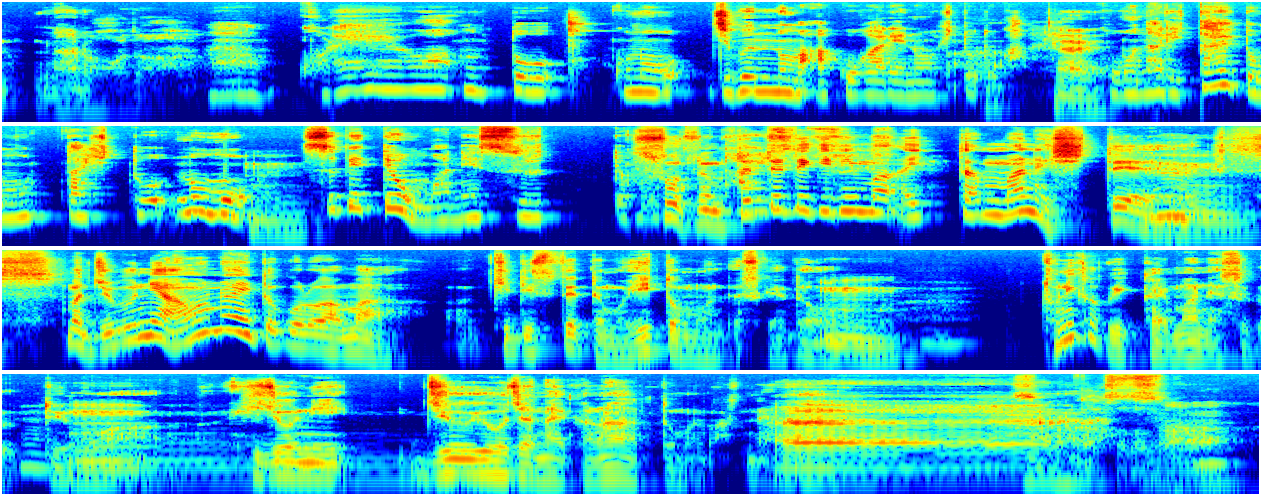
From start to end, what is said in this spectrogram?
へー。なるほど。うんこれは本当、この自分のまあ憧れの人とか、はい。こうなりたいと思った人のもうんう、すべてを真似するってそうですね。徹底的にまあ一旦真似して、うん。まあ自分に合わないところはまあ切り捨ててもいいと思うんですけど、うん。とにかく一回真似するっていうのうんは非常に重要じゃないかなと思いますね。へー。なるほどな。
